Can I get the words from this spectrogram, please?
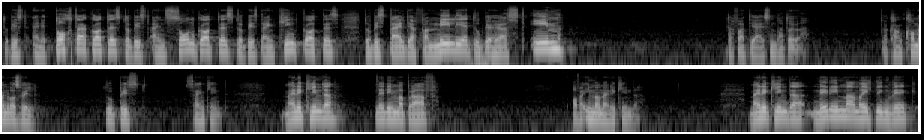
Du bist eine Tochter Gottes, du bist ein Sohn Gottes, du bist ein Kind Gottes, du bist Teil der Familie, du gehörst ihm. Da fährt die Eisenbahn drüber. Da kann kommen, was will. du bist sein Kind. Meine Kinder, nicht immer brav, aber immer meine Kinder. Meine Kinder, nicht immer am richtigen Weg,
